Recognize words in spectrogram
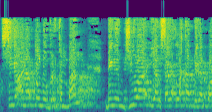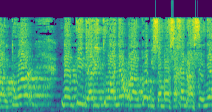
sehingga anak tumbuh berkembang dengan jiwa yang sangat lekat dengan orang tua nanti dari tuanya orang tua bisa merasakan hasilnya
